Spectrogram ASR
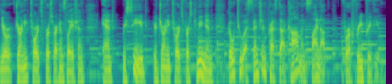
your journey towards First Reconciliation, and Received, your journey towards First Communion, go to ascensionpress.com and sign up for a free preview.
